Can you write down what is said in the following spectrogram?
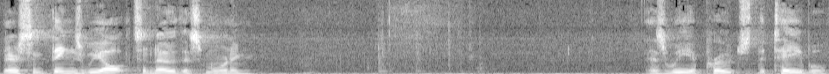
There are some things we ought to know this morning as we approach the table.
